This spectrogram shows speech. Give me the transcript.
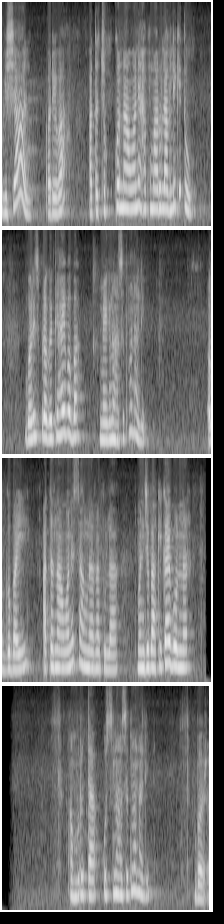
विशाल? अरे वा! आता चक्क नावाने हाक मारू लागली की तू? बरीच प्रगती आहे बाबा. मेघना हसत म्हणाली. अगं बाई आता नावानेच सांगणार ना तुला. म्हणजे बाकी काय बोलणार? अमृता उसनं हसत म्हणाली बरं.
